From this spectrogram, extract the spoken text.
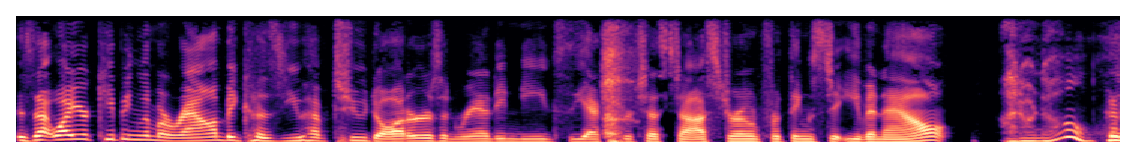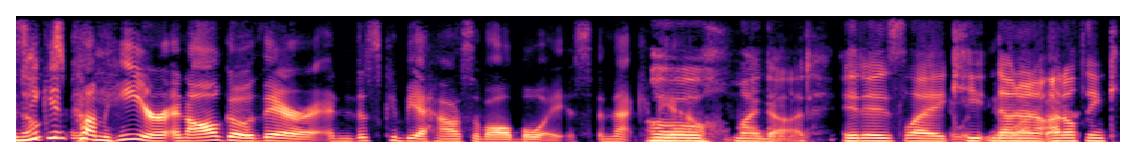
Is that why you're keeping them around? Because you have two daughters and Randy needs the extra testosterone for things to even out? I don't know. Because he can come here and I'll go there, and this can be a house of all boys, and that can be a oh house Oh my God. women. It is like It he no no no. I don't think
